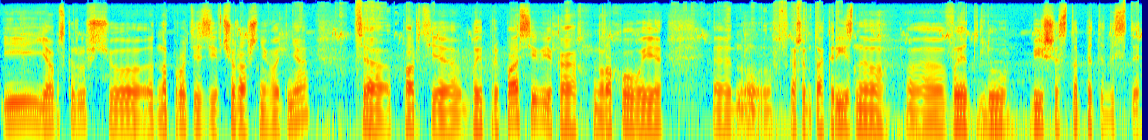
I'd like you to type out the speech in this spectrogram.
І я вам скажу, що на протязі вчорашнього дня ця партія боєприпасів, яка нараховує е, ну, скажімо так, різного е, виду більше 150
